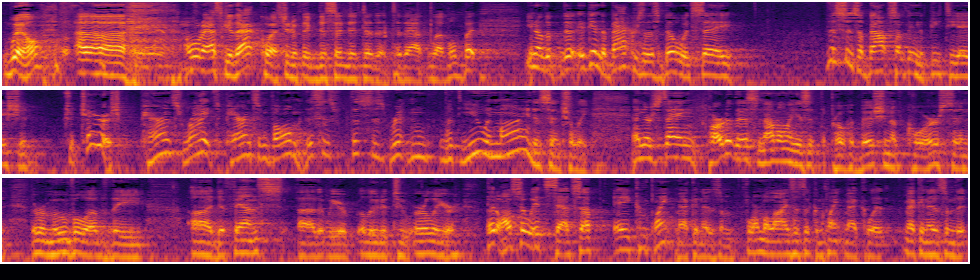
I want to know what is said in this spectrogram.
Well uh, i won't ask you that question if they've descended to, the, to that level but you know the, the, again the backers of this bill would say this is about something the pta should should cherish parents' rights, parents' involvement. This is, this is written with you in mind, essentially. And they're saying part of this, not only is it the prohibition, of course, and the removal of the uh, defense uh, that we alluded to earlier, but also it sets up a complaint mechanism, formalizes a complaint mechanism that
